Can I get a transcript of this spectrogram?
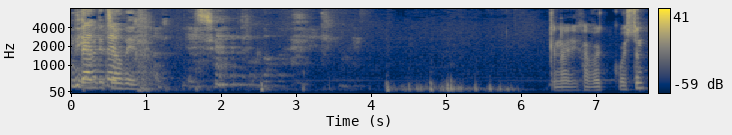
the That- art itself that- is. Can I have a question?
